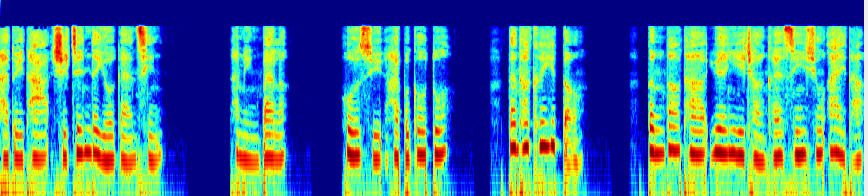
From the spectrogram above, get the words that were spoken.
他对他是真的有感情，他明白了，或许还不够多，但他可以等，等到他愿意敞开心胸爱他。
